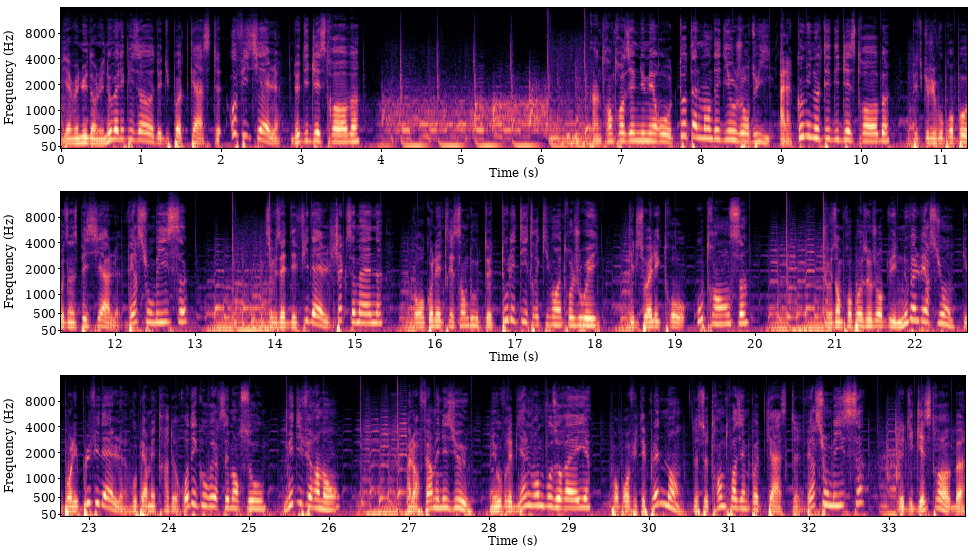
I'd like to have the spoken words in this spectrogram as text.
Bienvenue dans le nouvel épisode du podcast officiel de DJ Strobe. Un 33e numéro totalement dédié aujourd'hui à la communauté DJ Strobe, puisque je vous propose un spécial version bis. Si vous êtes des fidèles chaque semaine, vous reconnaîtrez sans doute tous les titres qui vont être joués, qu'ils soient électro ou trance. Je vous en propose aujourd'hui une nouvelle version qui pour les plus fidèles vous permettra de redécouvrir ces morceaux, mais différemment. Alors fermez les yeux, mais ouvrez bien grandes vos oreilles pour profiter pleinement de ce 33e podcast version bis de DJ Strobe.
